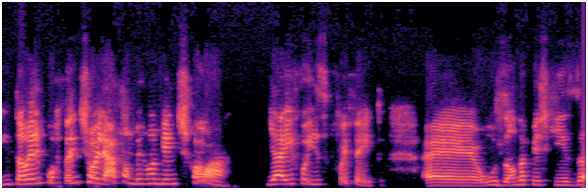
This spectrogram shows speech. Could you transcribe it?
Então é importante olhar também o ambiente escolar. E aí foi isso que foi feito, é, usando a pesquisa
